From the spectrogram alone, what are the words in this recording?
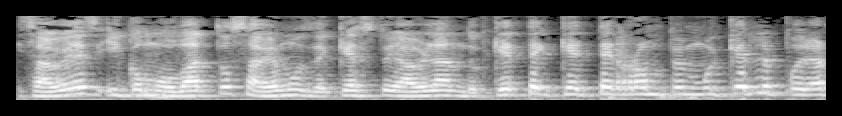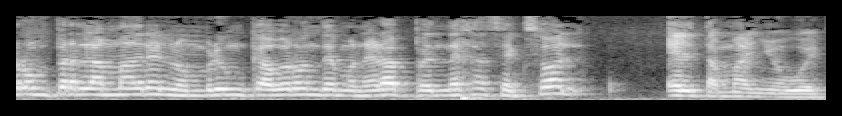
¿Sabes? Y como vatos sabemos de qué estoy hablando. ¿Qué te, qué te rompe muy? ¿Qué le podría romper la madre al hombre a un cabrón de manera pendeja sexual? El tamaño, güey.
